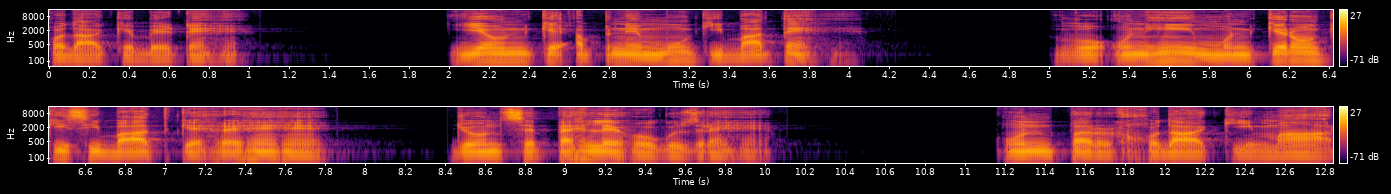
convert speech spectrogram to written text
خدا کے بیٹے ہیں۔ یہ ان کے اپنے منہ کی باتیں ہیں۔ وہ انہی منکروں کی سی بات کہہ رہے ہیں جو ان سے پہلے ہو گزرے ہیں۔ ان پر خدا کی مار۔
